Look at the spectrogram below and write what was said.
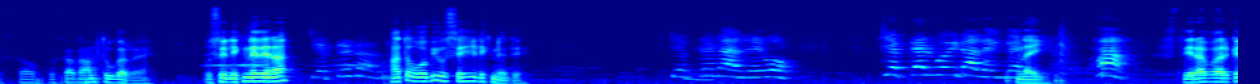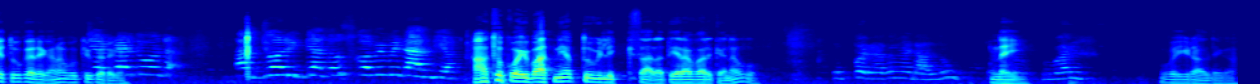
उसका उसका काम तू कर रहा है। उसे लिखने देना। चैप्टर डालो। हाँ तो वो भी उससे ही लिखने दे। चैप्टर डाल रहे वो। चैप्टर वो ही डालेंगे। नहीं। हाँ। तेरा वर्क है तू करेगा ना वो क्यों करेगा? तो अब जो लिख दिया था उसको भी मिटा दिया। हाँ तो कोई बात नहीं अब तू भी लिख सारा तेरा वर्क है ना वो। ऊपर का तो मैं डाल दूँ? नहीं। वही। डाल देगा।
